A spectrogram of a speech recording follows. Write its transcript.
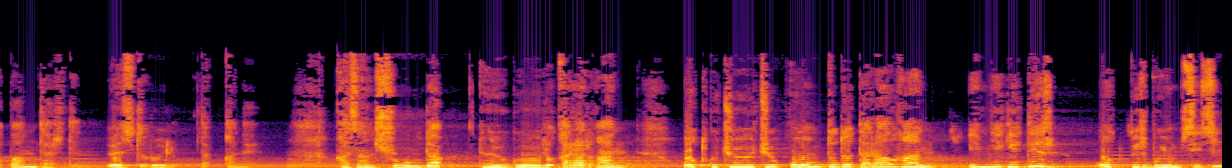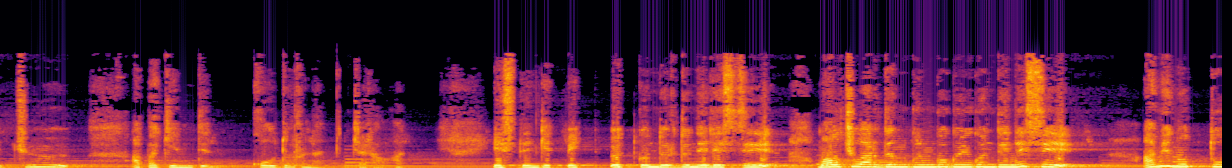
апамдардын өздөрү ойлоп тапканы казан шуулдап түгүлү карарган от күчөөчү коломтодо таралган эмнегедир от бир буюм сезилчү. Апакемдин колдорунан жаралган. Эстен кетпейт өткөндөрдүн элеси малчылардын күнгө күйгөн денеси. А мен отту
